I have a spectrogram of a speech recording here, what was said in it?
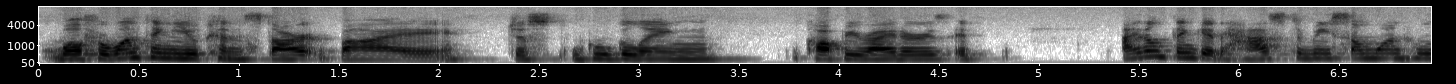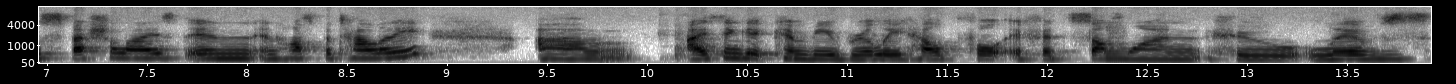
well, for one thing, you can start by just googling copywriters. It, I don't think it has to be someone who's specialized in in hospitality. Um, I think it can be really helpful if it's someone who lives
